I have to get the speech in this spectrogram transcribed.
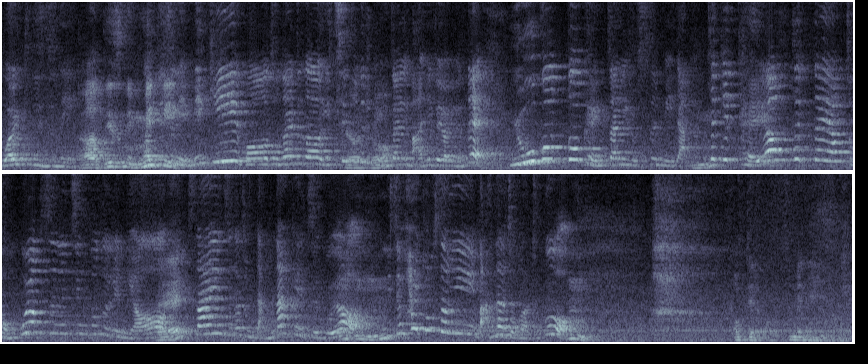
월트 디즈니. 아 디즈니 어, 디즈니, 미키. 미키, 뭐 도널드 덕이 친구들이 그렇죠. 굉장히 많이 되어 있는데 요것도 굉장히 좋습니다. 음. 특히 대형, 특대형, 정보형 쓰는 친구들은요 네. 사이즈가 좀 낭낭해지고요. 음, 음. 이제 활동성이 많아져가지고 음. 어때요, 선배님?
